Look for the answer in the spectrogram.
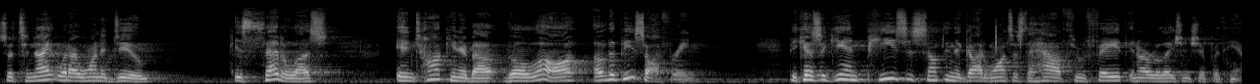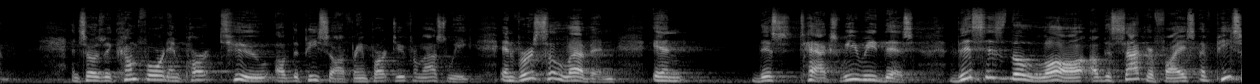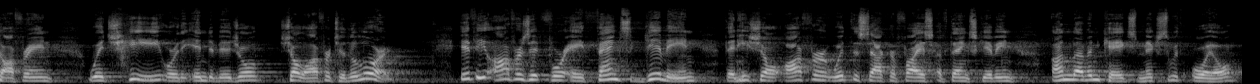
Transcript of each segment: So, tonight, what I want to do is settle us in talking about the law of the peace offering. Because again, peace is something that God wants us to have through faith in our relationship with Him. And so, as we come forward in part two of the peace offering, part two from last week, in verse 11, in this text, we read this This is the law of the sacrifice of peace offering, which he or the individual shall offer to the Lord. If he offers it for a thanksgiving, then he shall offer with the sacrifice of thanksgiving unleavened cakes mixed with oil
